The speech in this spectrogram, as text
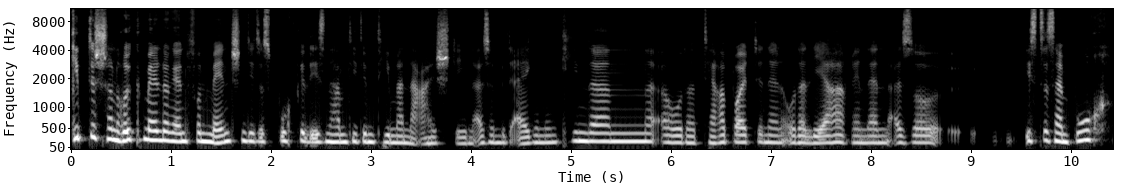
Gibt es schon Rückmeldungen von Menschen, die das Buch gelesen haben, die dem Thema nahestehen? Also mit eigenen Kindern oder Therapeutinnen oder Lehrerinnen? Also ist das ein Buch,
